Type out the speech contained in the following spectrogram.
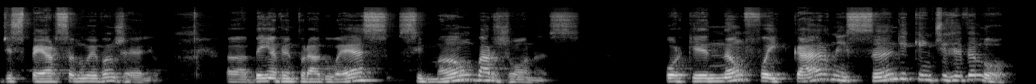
dispersa no Evangelho. Uh, Bem-aventurado és Simão Barjonas, porque não foi carne e sangue quem te revelou.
